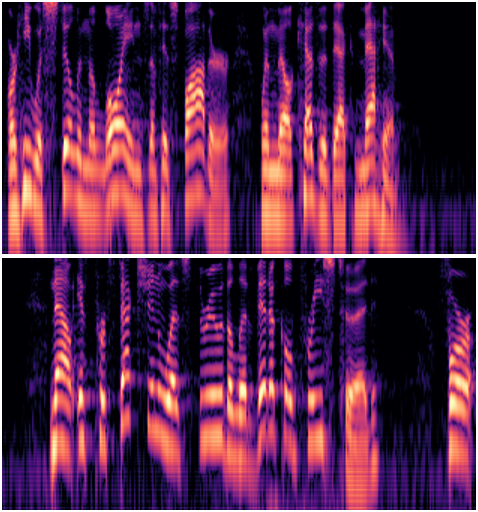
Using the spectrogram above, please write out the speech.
For he was still in the loins of his father when Melchizedek met him. Now, if perfection was through the Levitical priesthood, for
